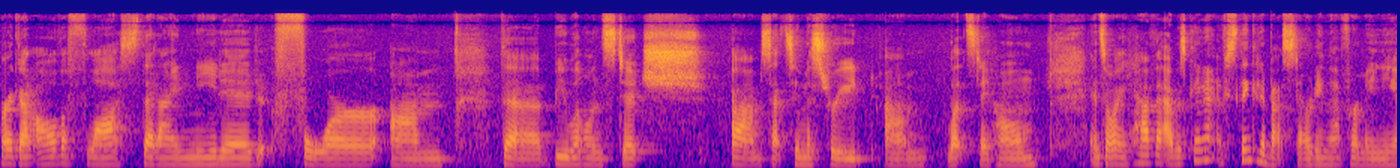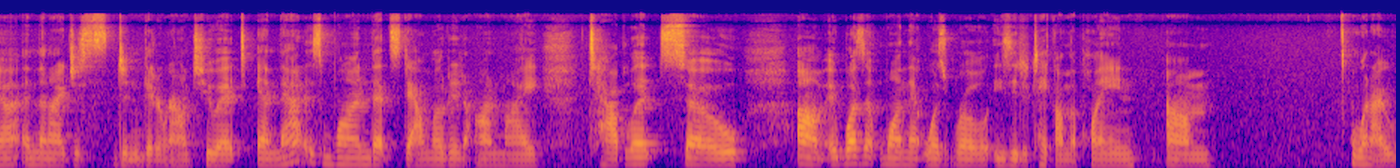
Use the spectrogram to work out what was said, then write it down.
or I got all the floss that I needed for um, the Be Well and Stitch um, Satsuma Street, um, Let's Stay Home. And so I have that. I was gonna, I was thinking about starting that for Maynia and then I just didn't get around to it. And that is one that's downloaded on my tablet. So um, it wasn't one that was real easy to take on the plane. Um, when I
